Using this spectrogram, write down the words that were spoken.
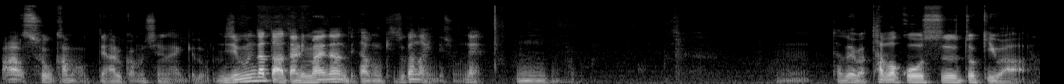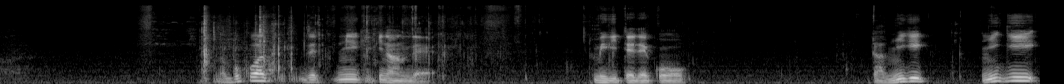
あそうかもってあるかもしれないけど。自分だと当たり前なんで多分気づかないんでしょうね。うん、うん、例えばタバコを吸う時は僕は右利きなんで右手でこうだ右右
